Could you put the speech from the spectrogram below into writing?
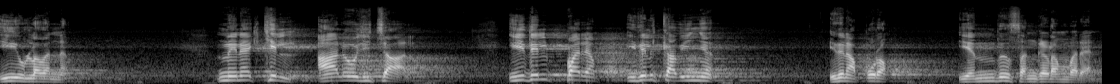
ഈ ഉള്ളവന്. നിനക്കിൽ ആലോചിച്ചാൽ ഇതിൽ പരം ഇതിൽ കവിഞ്ഞ് ഇതിനപ്പുറം എന്ത് സങ്കടം വരാൻ?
